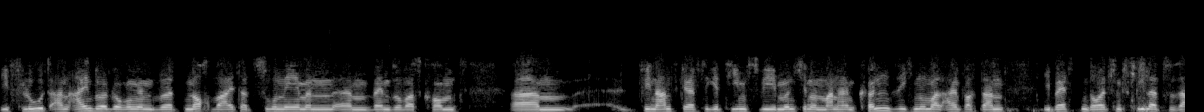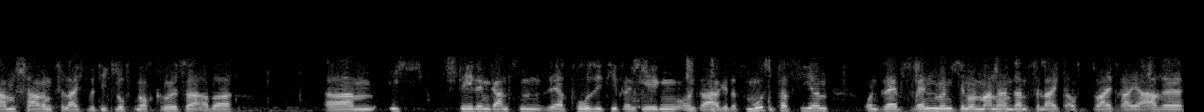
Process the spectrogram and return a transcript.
die Flut an Einbürgerungen wird noch weiter zunehmen, ähm, wenn sowas kommt. Ähm, finanzkräftige Teams wie München und Mannheim können sich nun mal einfach dann die besten deutschen Spieler zusammenscharren. Vielleicht wird die Kluft noch größer, aber ähm, ich stehe dem Ganzen sehr positiv entgegen und sage, das muss passieren. Und selbst wenn München und Mannheim dann vielleicht auf zwei, drei Jahre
